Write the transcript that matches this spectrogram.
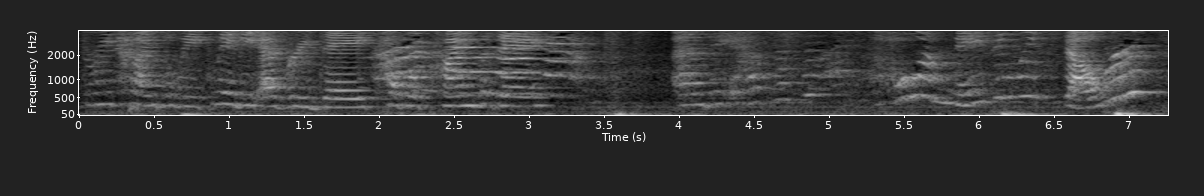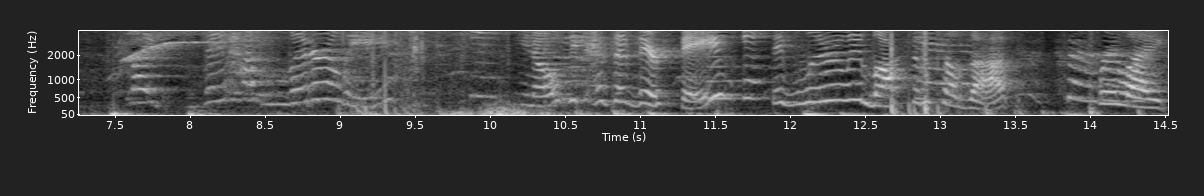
three times a week, maybe every day, couple times a day. And they have just been so amazingly stalwart. Like, they have literally you know, because of their faith, they've literally locked themselves up for like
